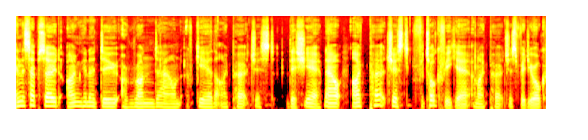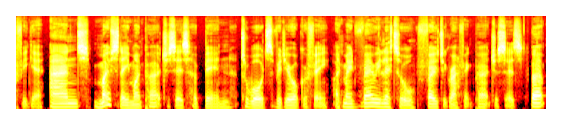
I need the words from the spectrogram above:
In this episode, I'm going to do a rundown of gear that I purchased this year. Now, I've purchased photography gear and I purchased videography gear, and mostly my purchases have been towards videography. I've made very little photographic purchases, but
